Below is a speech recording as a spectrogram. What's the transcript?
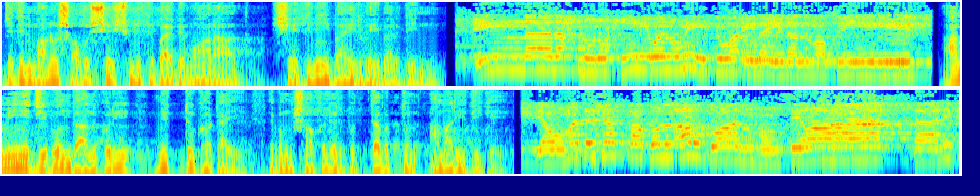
যেদিন মানুষ অবশ্যই শুনিতে পাইবে মহানাদ সেদিনই বাহির হইবার দিন। আমি জীবন দান করি মৃত্যু ঘটাই এবং সকলের প্রত্যাবর্তন আমারই দিকে يوم تشقق الأرض عنهم سراعا ذلك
